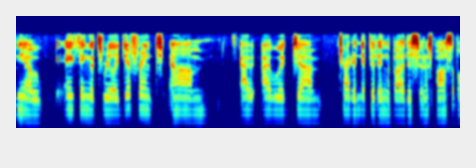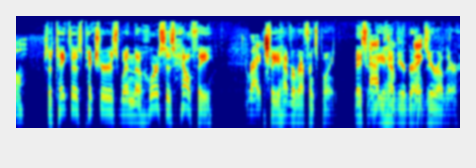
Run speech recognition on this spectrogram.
you know anything that's really different, um, I, I would um, try to nip it in the bud as soon as possible. So take those pictures when the horse is healthy, Right. so you have a reference point. Basically, you have your ground zero there.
